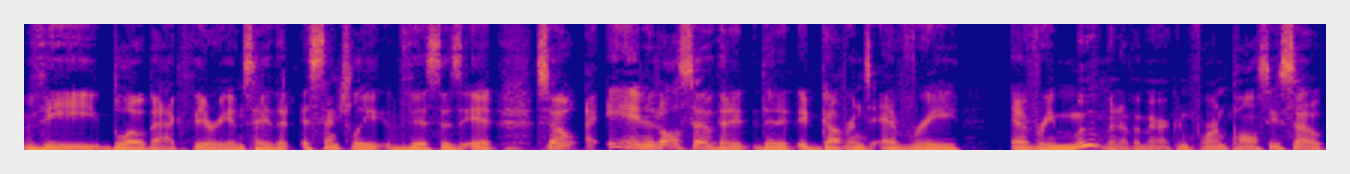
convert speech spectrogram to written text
the blowback theory and say that essentially this is it. So, and it also that it that it, it governs every every movement of American foreign policy. So,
